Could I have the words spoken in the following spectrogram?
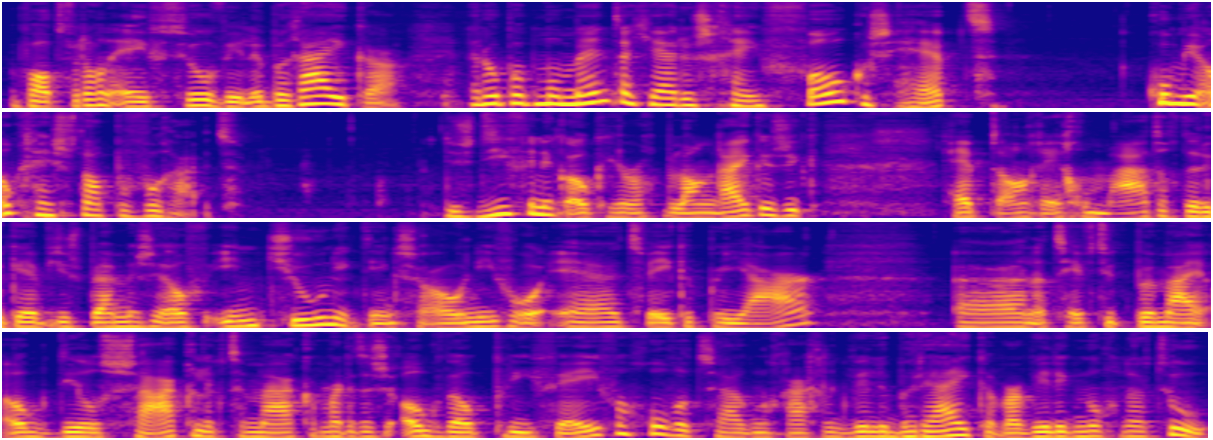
wat we dan eventueel willen bereiken. En op het moment dat jij dus geen focus hebt, kom je ook geen stappen vooruit. Dus die vind ik ook heel erg belangrijk. Dus ik heb dan regelmatig dat ik eventjes bij mezelf intune. Ik denk zo in ieder geval eh, twee keer per jaar. Uh, dat heeft natuurlijk bij mij ook deels zakelijk te maken, maar dat is ook wel privé. Van goh, wat zou ik nog eigenlijk willen bereiken? Waar wil ik nog naartoe?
